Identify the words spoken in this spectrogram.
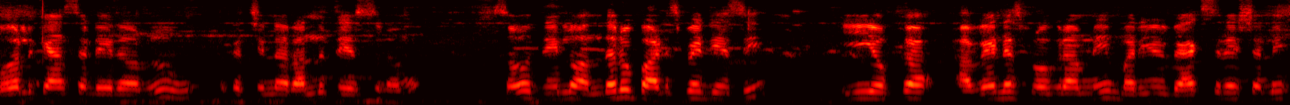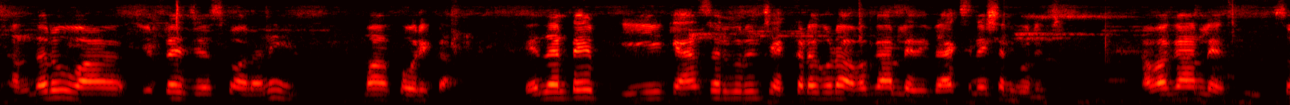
వరల్డ్ క్యాన్సర్ డే రోజు ఒక చిన్న రన్ చేస్తున్నాము. సో దీనిలో అందరూ పార్టిసిపేట్ చేసి ఈ యొక్క అవేర్నెస్ ప్రోగ్రామ్ని మరియు వ్యాక్సినేషన్ని అందరూ యూటిలైజ్ చేసుకోవాలని మా కోరిక. ఏంటంటే ఈ క్యాన్సర్ గురించి ఎక్కడ కూడా అవగాహన లేదు వ్యాక్సినేషన్ గురించి. అవగాహన లేదు. సో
